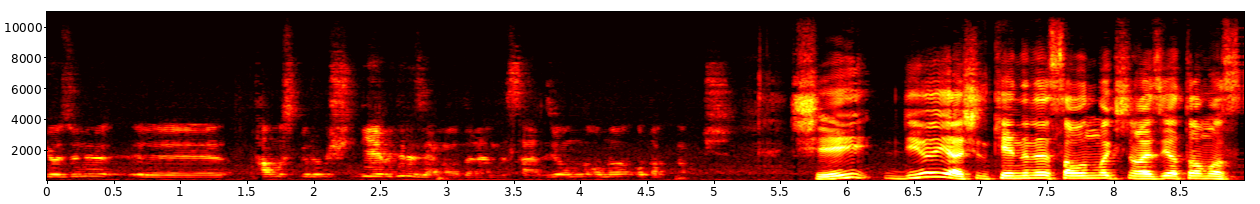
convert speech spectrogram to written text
gözünü e, Thomas bürümüş diyebiliriz yani o dönemde sadece ona, ona odaklanmış. Şey diyor ya şimdi kendine savunmak için Isaiah Thomas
